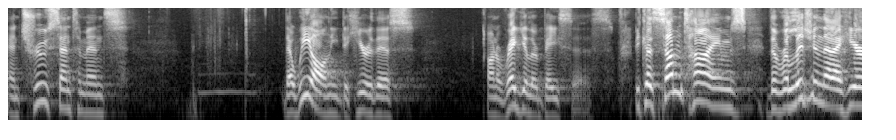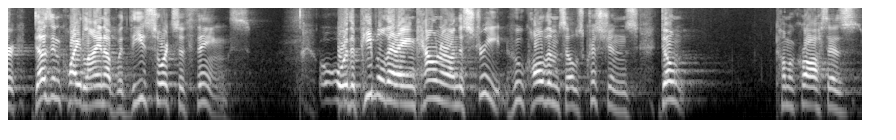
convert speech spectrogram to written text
and true sentiments that we all need to hear this on a regular basis. Because sometimes the religion that I hear doesn't quite line up with these sorts of things. Or the people that I encounter on the street who call themselves Christians don't come across as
